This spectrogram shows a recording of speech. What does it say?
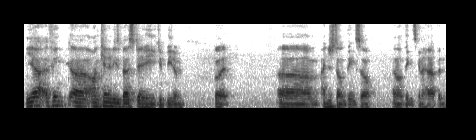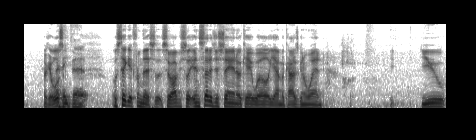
Yeah, I think uh, on Kennedy's best day he could beat him, but um, I just don't think so. I don't think it's gonna happen. Okay, well I think that let's take it from this. So obviously, instead of just saying, okay, well, yeah, Mekhi's going to win, you.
